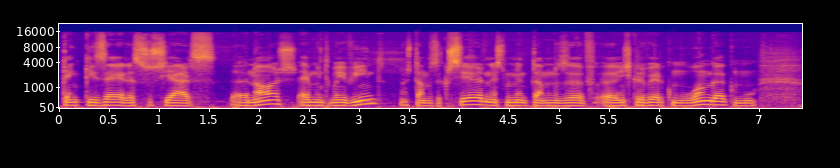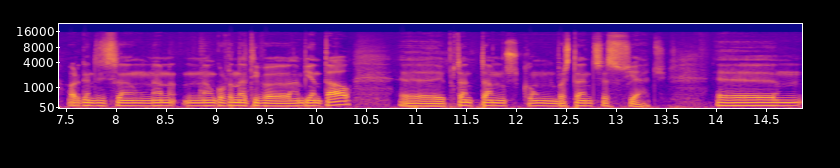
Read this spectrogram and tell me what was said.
quem quiser associar-se a nós é muito bem-vindo. Nós estamos a crescer, neste momento estamos a, inscrever como ONGA, como Organização Não, não Governativa Ambiental, uh, e, portanto, estamos com bastantes associados. Uh,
